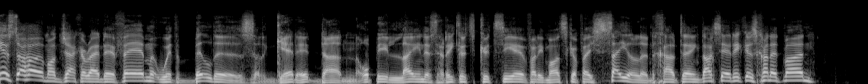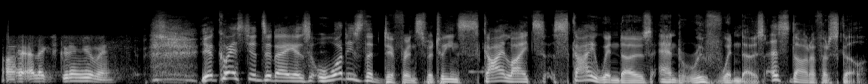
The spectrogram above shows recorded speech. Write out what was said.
Here's the home on Jacaranda FM with Builders Get It Done. Op die lyn is Rikus Kutse van die maatskappy Sail in Gauteng. Dag sê Rikus, gaan dit man? Hi Alex, good on you man. Your question today is what is the difference between skylights, sky windows and roof windows? Is daar 'n verskil?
